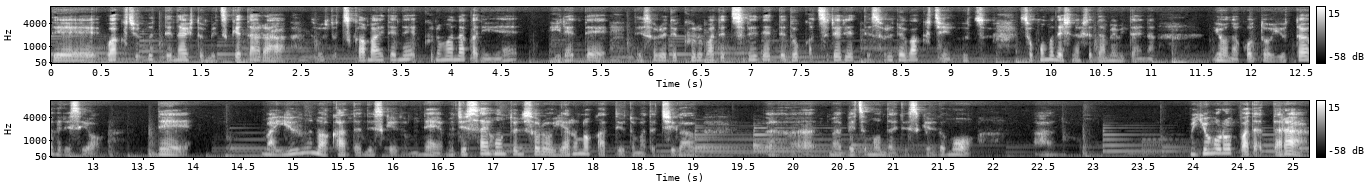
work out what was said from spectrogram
で、ワクチン打ってない人見つけたら、そういう人捕まえてね、車の中にね、入れてでそれで車で連れてってどっか連れてってそれでワクチン打つ。そこまでしなくちゃダメみたいなようなことを言ったわけですよ。でまあ言うのは簡単ですけれどもね実際本当にそれをやるのかっていうとまた違うあまあ、別問題ですけれどもあのヨーロッパだったら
